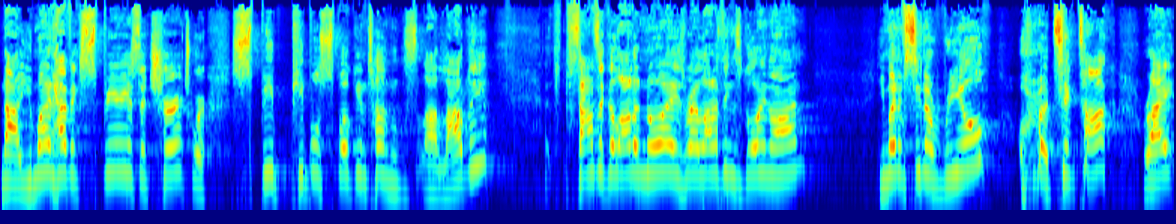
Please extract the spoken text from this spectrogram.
Now, you might have experienced a church where spe- people spoke in tongues uh, loudly. It sounds like a lot of noise, right? A lot of things going on. You might have seen a reel or a TikTok, right?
